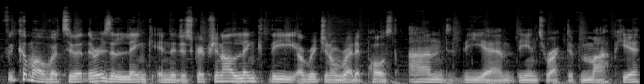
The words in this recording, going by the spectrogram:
if we come over to it, there is a link in the description. I'll link the original Reddit post and the um, the interactive map here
